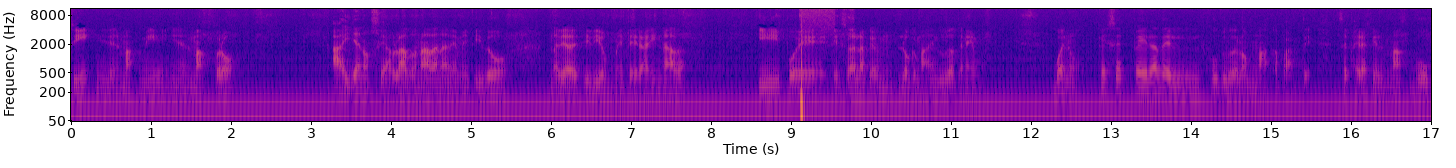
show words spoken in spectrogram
sí, ni del Mac Mini, ni del Mac Pro. Ahí ya no se ha hablado nada, nadie ha metido, nadie ha decidido meter ahí nada. Y pues eso es la que, lo que más en duda tenemos. Bueno, ¿qué se espera del futuro de los Mac aparte? Se espera que el MacBook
